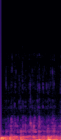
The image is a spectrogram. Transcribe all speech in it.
you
